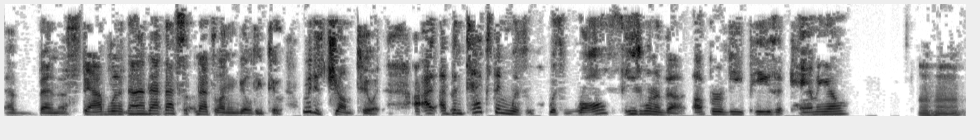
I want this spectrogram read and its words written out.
have been established. Nah, that, that's, that's unwieldy too. Let me just jump to it. I, I've been texting with, with Rolf. He's one of the upper VPs at Cameo. Mm-hmm.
